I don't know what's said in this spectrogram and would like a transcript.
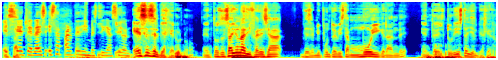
etcétera? Es, esa parte de investigación. Ese es el viajero, ¿no? Entonces hay una diferencia desde mi punto de vista muy grande entre el turista y el viajero.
